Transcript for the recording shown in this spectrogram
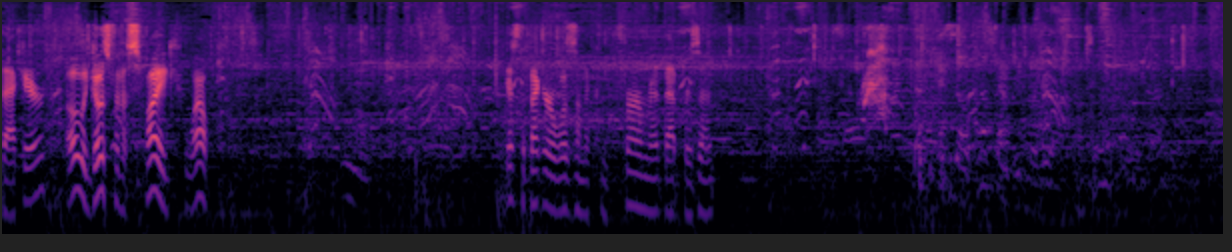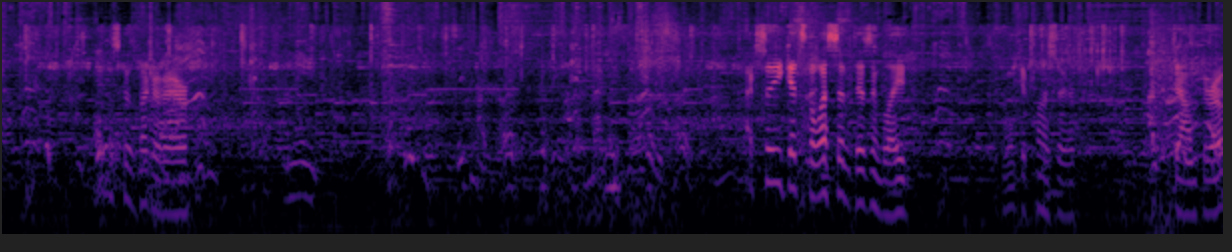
Back air. Oh, it goes for the spike. Wow. I guess the back air wasn't a confirm at that percent. Oh, this goes back there. Actually, gets the less of dancing blade. Won't get punished there. Down throw.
